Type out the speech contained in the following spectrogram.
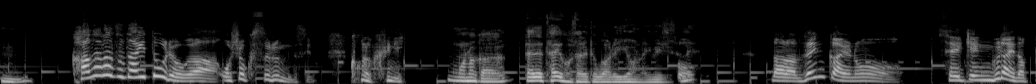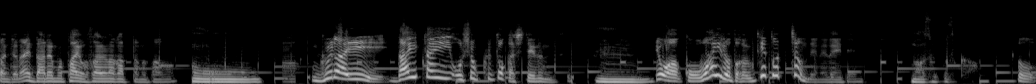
うん。必ず大統領が汚職するんですよ、この国。もうなんか、大体逮捕されて終わるようなイメージですね。だから前回の政権ぐらいだったんじゃない？誰も逮捕されなかったの多分。ぐらい、大体汚職とかしてるんですよ。うん。要は、こう、賄賂とか受け取っちゃうんだよね、大体。まあそこそか。そう。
